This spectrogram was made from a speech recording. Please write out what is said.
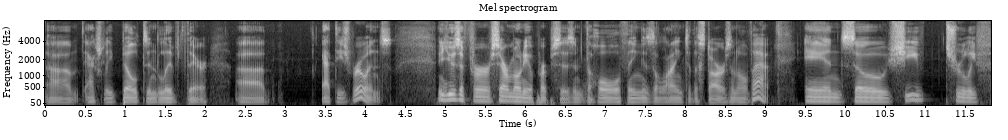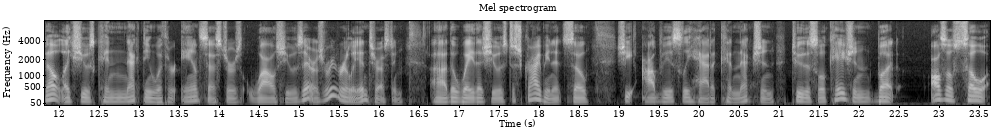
um, actually built and lived there uh, at these ruins and use it for ceremonial purposes, and the whole thing is aligned to the stars and all that. And so she truly felt like she was connecting with her ancestors while she was there. It was really, really interesting uh, the way that she was describing it. So she obviously had a connection to this location, but also so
